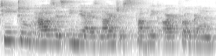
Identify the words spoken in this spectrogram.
T2 houses India's largest public art program.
